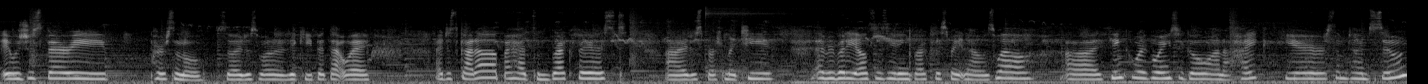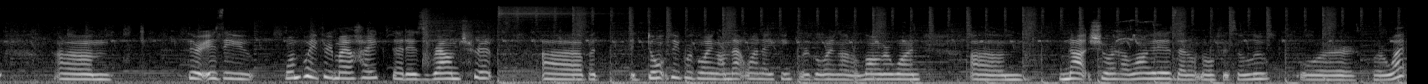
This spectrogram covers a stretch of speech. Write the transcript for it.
it was just very personal so I just wanted to keep it that way. I just got up, I had some breakfast, I just brushed my teeth. Everybody else is eating breakfast right now as well. Uh, I think we're going to go on a hike here sometime soon. Um, there is a 1.3 mile hike that is round trip, uh, but I don't think we're going on that one. I think we're going on a longer one. Um, not sure how long it is. I don't know if it's a loop or, or what,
